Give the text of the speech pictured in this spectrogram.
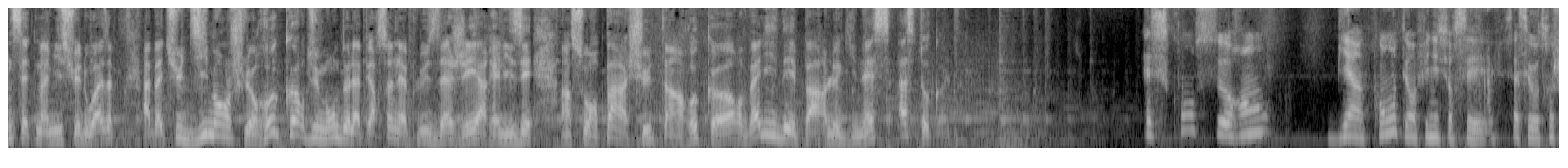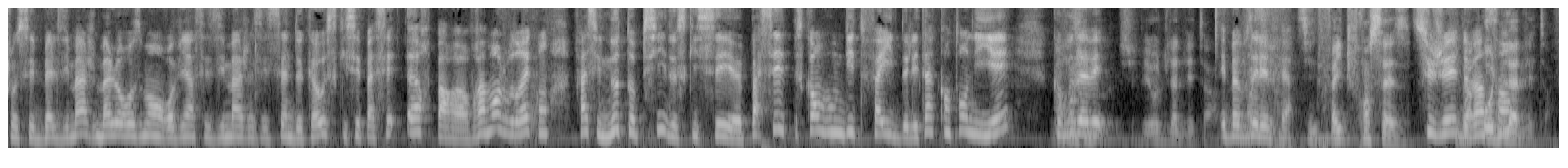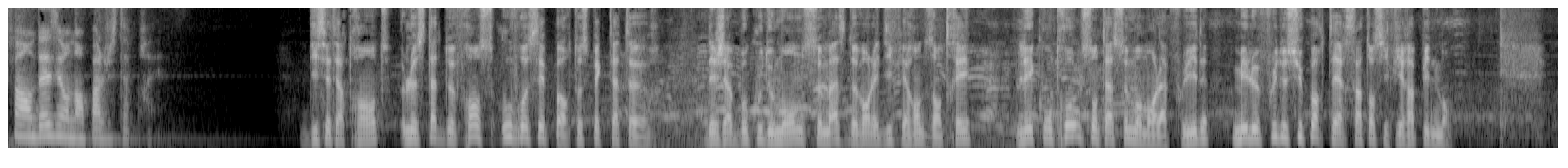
Cette mamie suédoise a battu dimanche le record du monde de la personne la plus âgée à réaliser un saut en parachute. Un record validé par le Guinness à Stockholm. Est-ce qu'on se rend bien compte, et on finit sur ces, ça c'est autre chose, ces belles images. Malheureusement, on revient à ces images, à ces scènes de chaos, ce qui s'est passé heure par heure. Vraiment, je voudrais qu'on fasse une autopsie de ce qui s'est euh, passé, parce que quand vous me dites faillite de l'État, quand on y est, que Non, vous avez Je vais au-delà de l'État. Eh ben, vous Moi, allez le faire. C'est une faillite française. sujet de Vincent Au-delà de l'État. Fernandez, et on en parle juste après. 17h30, le Stade de France ouvre ses portes aux spectateurs. Déjà beaucoup de monde se masse devant les différentes entrées. Les contrôles sont à ce moment-là fluides, mais le flux de supporters s'intensifie rapidement.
